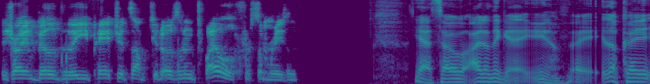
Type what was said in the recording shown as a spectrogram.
to try and build the Patriots of 2012 for some reason. Yeah, so I don't think uh, you know. Uh, look, uh,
